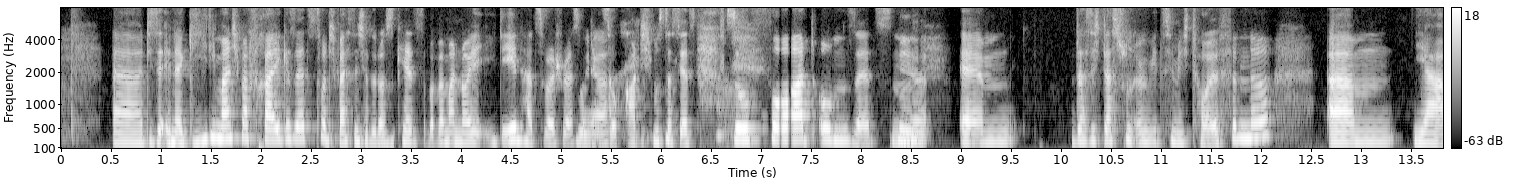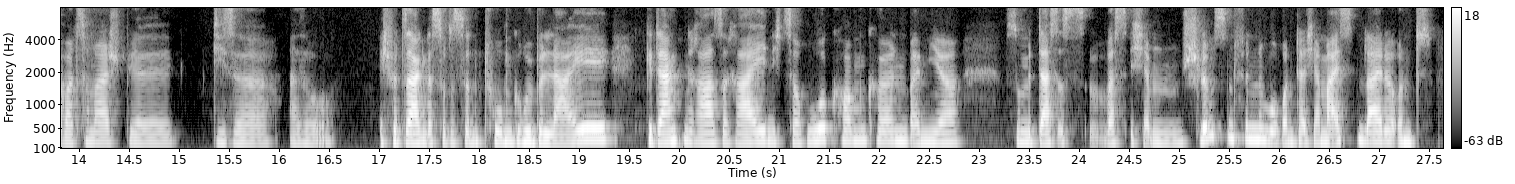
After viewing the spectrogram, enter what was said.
äh, diese Energie, die manchmal freigesetzt wird. Ich weiß nicht, ob du Mhm. das kennst, aber wenn man neue Ideen hat, zum Beispiel, dass man denkt ja. „Oh Gott, ich muss das jetzt sofort umsetzen“, Ja. ähm, dass ich das schon irgendwie ziemlich toll finde. Ähm, ja, aber zum Beispiel diese also, ich würde sagen, dass so das Symptom Grübelei, Gedankenraserei, nicht zur Ruhe kommen können bei mir somit das ist, was ich am schlimmsten finde, worunter ich am meisten leide. Und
